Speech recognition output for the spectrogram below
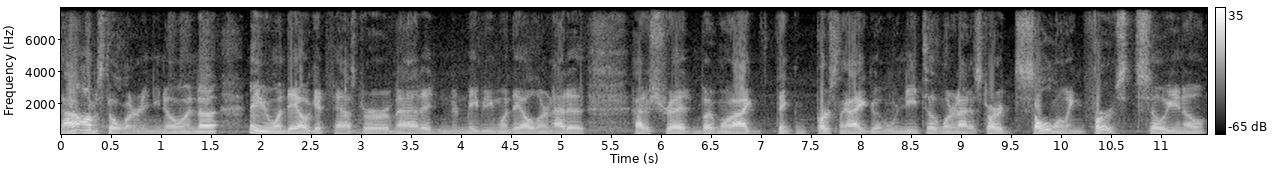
I, am still learning, you know, and uh, maybe one day I'll get faster at it, and maybe one day I'll learn how to how to shred. But when I think personally, I need to learn how to start soloing first. So you know,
